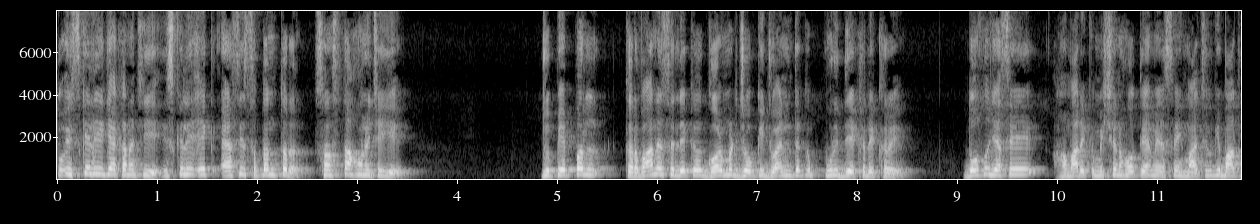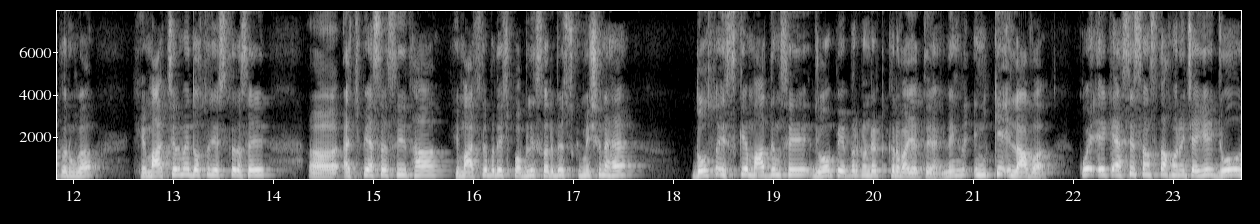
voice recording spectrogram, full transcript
तो इसके लिए क्या करना चाहिए? इसके लिए एक ऐसी स्वतंत्र संस्था होनी चाहिए जो पेपर करवाने से लेकर गवर्नमेंट जॉब की ज्वाइनिंग तक पूरी देख रेख करे। दोस्तों, जैसे हमारे कमीशन होते हैं, मैं जैसे हिमाचल की बात करूँगा। हिमाचल में दोस्तों, जिस तरह से एच सी था, Himachal Pradesh public service commission है। दोस्तों, इसके माध्यम से जो पेपर कंडक्ट करवाए जाते हैं। लेकिन इनके अलावा कोई एक ऐसी संस्था होनी चाहिए जो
